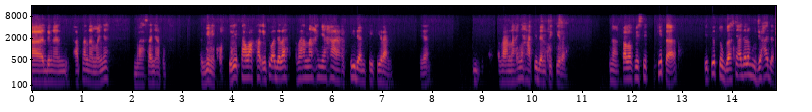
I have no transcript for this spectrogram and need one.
uh, dengan apa namanya bahasanya apa? Gini, jadi tawakal itu adalah ranahnya hati dan pikiran, ya, ranahnya hati dan pikiran. Nah, kalau fisik kita itu tugasnya adalah mujahadah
